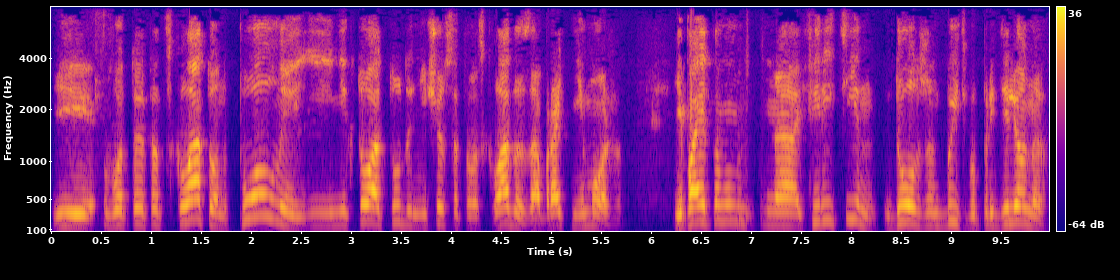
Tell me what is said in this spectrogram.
И вот этот склад, он полный, и никто оттуда ничего с этого склада забрать не может. И поэтому э, ферритин должен быть в определенных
